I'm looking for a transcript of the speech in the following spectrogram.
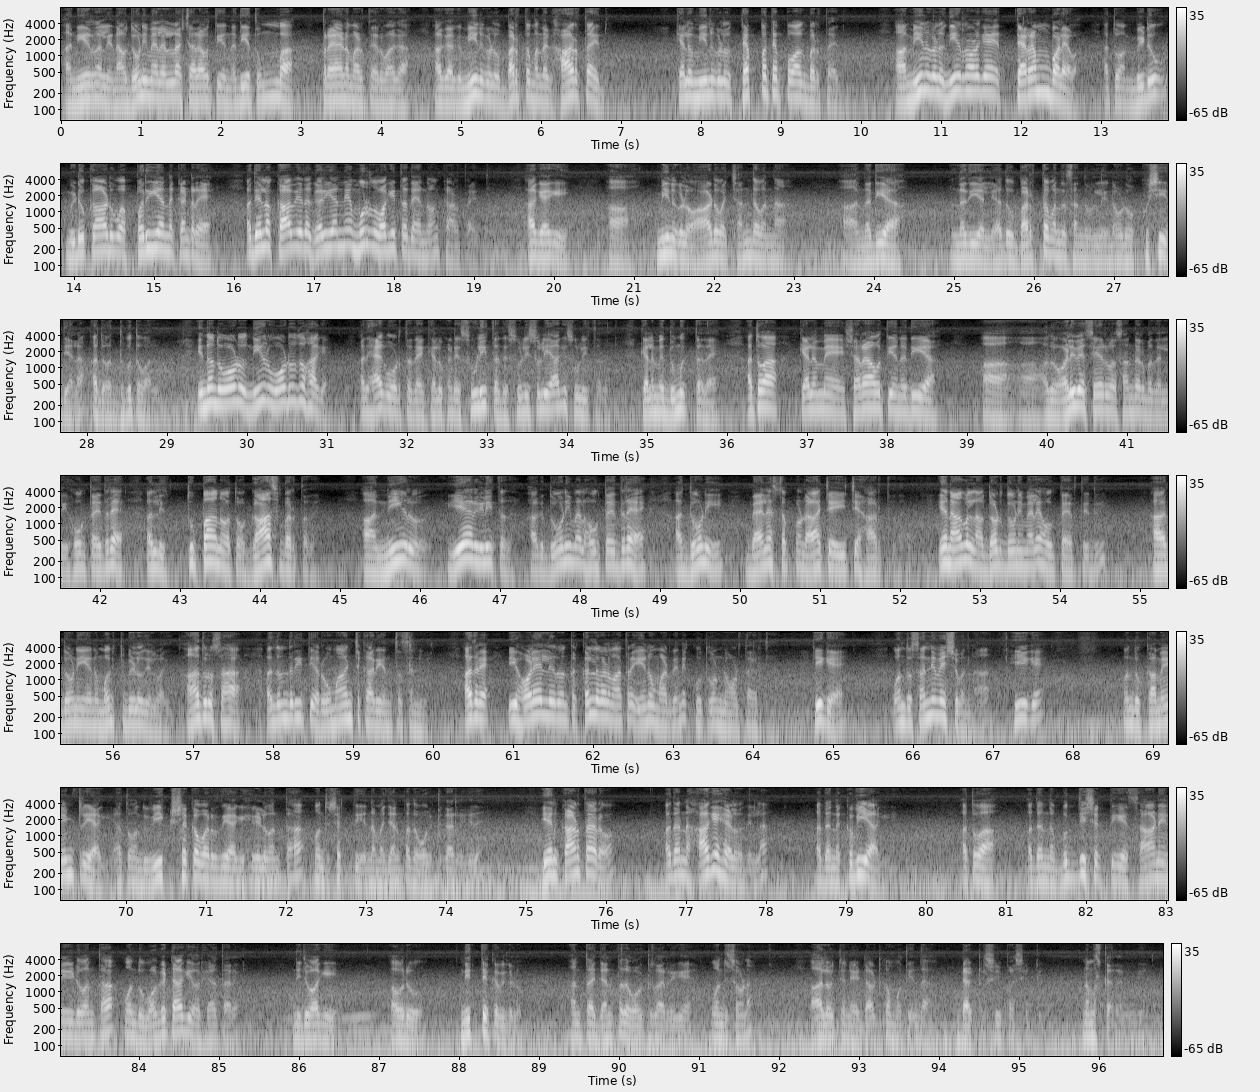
ಆ ನೀರಿನಲ್ಲಿ ನಾವು ದೋಣಿ ಮೇಲೆಲ್ಲ ಶರಾವತಿ ನದಿಯ ತುಂಬ ಪ್ರಯಾಣ ಮಾಡ್ತಾ ಇರುವಾಗ ಆಗಾಗ ಮೀನುಗಳು ಬರ್ತಾ ಬಂದಾಗ ಹಾರ್ತಾ ಇದ್ವು. ಕೆಲವು ಮೀನುಗಳು ತೆಪ್ಪ ತೆಪ್ಪವಾಗಿ ಬರ್ತಾ ಇದ್ವು. ಆ ಮೀನುಗಳು ನೀರಿನೊಳಗೆ ತೆರಂಬಳೆವ ಅಥವಾ ಮಿಡು, ಮಿಡುಕಾಡುವ ಪರಿಯನ್ನು ಕಂಡರೆ ಅದೆಲ್ಲೋ ಕಾವ್ಯದ ಗರಿಯನ್ನೇ ಮುರಿದು ಒಗಿತದೆ ಅನ್ನುವಂಗೆ ಕಾಣ್ತಾ ಇತ್ತು. ಹಾಗಾಗಿ ಆ ಮೀನುಗಳು ಆಡುವ ಚಂದವನ್ನು ಆ ನದಿಯ, ನದಿಯಲ್ಲಿ ಅದು ಬರ್ತವನ್ನ ಬಂದ ಸಂದರ್ಭದಲ್ಲಿ ನೋಡುವ ಖುಷಿ ಇದೆಯಲ್ಲ, ಅದು ಅದ್ಭುತವಾದದ್ದು ಇನ್ನೊಂದು ಓಡು, ನೀರು ಓಡುವುದು ಹಾಗೆ. ಅದು ಹೇಗೆ ಓಡ್ತದೆ? ಕೆಲವು ಕಡೆ ಸುಳಿತದೆ. ಸುಳಿ ಸುಳಿಯಾಗಿ ಸುಳಿತದೆ. ಕೆಲವೊಮ್ಮೆ ಧುಮುಕ್ತದೆ. ಅಥವಾ ಕೆಲವೊಮ್ಮೆ ಶರಾವತಿಯ ನದಿಯ ಅದು ಅಳಿವೆ ಸೇರುವ ಸಂದರ್ಭದಲ್ಲಿ ಹೋಗ್ತಾ ಇದ್ದರೆ ಅಲ್ಲಿ ತುಪ್ಪಾನು ಅಥವಾ ಗಾಸ್ ಬರ್ತದೆ. ಆ ನೀರು, ಏರ್ ಇಳೀತದೆ. ಆಗ ದೋಣಿ ಮೇಲೆ ಹೋಗ್ತಾ ಇದ್ದರೆ ಆ ದೋಣಿ ಬ್ಯಾಲೆನ್ಸ್ ತಪ್ಕೊಂಡು ಆಚೆ ಈಚೆ ಹಾರ್ತದೆ. ಏನಾಗಲ್ಲ, ನಾವು ದೊಡ್ಡ ದೋಣಿ ಮೇಲೆ ಹೋಗ್ತಾ ಇರ್ತಿದ್ವಿ. ಆ ದೋಣಿ ಏನು ಮಗ್ಚು ಬೀಳೋದಿಲ್ವಾಗಿತ್ತು ಆದರೂ ಸಹ ಅದೊಂದು ರೀತಿಯ ರೋಮಾಂಚಕಾರಿ ಅಂತ ಸನ್ನಿವೇಶ ಆದರೆ ಈ ಹೊಳೆಯಲ್ಲಿರುವಂಥ ಕಲ್ಲುಗಳು ಮಾತ್ರ ಏನೂ ಮಾಡ್ದೇ ಕೂತ್ಕೊಂಡು ನೋಡ್ತಾ ಇರ್ತದೆ. ಹೀಗೆ ಒಂದು ಸನ್ನಿವೇಶವನ್ನು ಹೀಗೆ ಒಂದು ಕಮೆಂಟ್ರಿಯಾಗಿ ಅಥವಾ ಒಂದು ವೀಕ್ಷಕ ವರದಿಯಾಗಿ ಹೇಳುವಂತಹ ಒಂದು ಶಕ್ತಿ ನಮ್ಮ ಜನಪದ ಒಗಟುಗಾರರಿಗಿದೆ ಏನು ಕಾಣ್ತಾರೋ ಅದನ್ನು ಹಾಗೆ ಹೇಳೋದಿಲ್ಲ. ಅದನ್ನು ಕವಿಯಾಗಿ ಅಥವಾ ಅದನ್ನು ಬುದ್ಧಿಶಕ್ತಿಗೆ ಸಾಣೆ ನೀಡುವಂಥ ಒಂದು ಒಗಟಾಗಿ ಅವ್ರು ಹೇಳ್ತಾರೆ. ನಿಜವಾಗಿ ಅವರು ನಿತ್ಯ ಕವಿಗಳು. ಅಂಥ ಜನಪದ ಒಟ್ಟುಗಾರರಿಗೆ ವಂದಿಸೋಣ. ಆಲೋಚನೆ ಡಾಟ್ ಕಾಮ್ ವತಿಯಿಂದ ಡಾಕ್ಟರ್ ಶ್ರೀಪಾ ಶೆಟ್ಟಿ. ನಮಸ್ಕಾರ ನಿಮಗೆ.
